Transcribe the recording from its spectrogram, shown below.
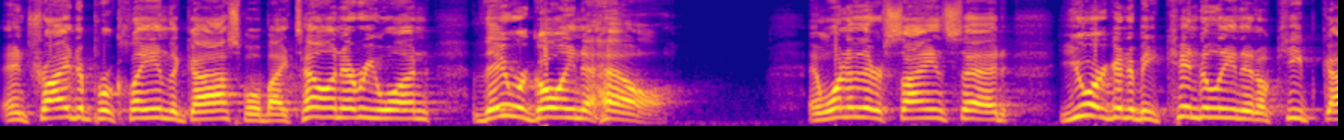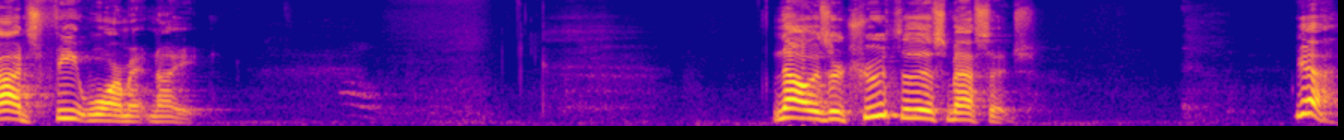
and tried to proclaim the gospel by telling everyone they were going to hell. And one of their signs said, You are going to be kindling, it'll keep God's feet warm at night. Now, is there truth to this message? Yeah,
